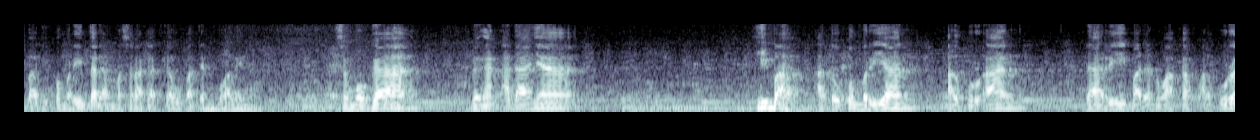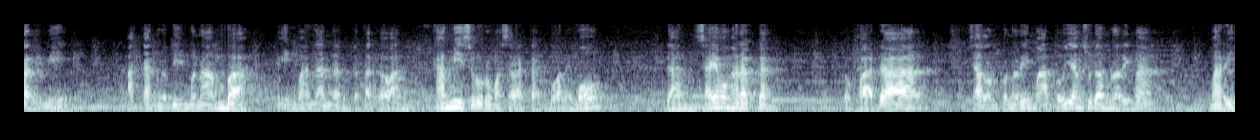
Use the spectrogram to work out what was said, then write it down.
bagi pemerintah dan masyarakat Kabupaten Bualemo. Semoga dengan adanya hibah atau pemberian Al-Quran dari Badan Wakaf Al-Quran ini akan lebih menambah keimanan dan ketakwaan kami seluruh masyarakat Bualemo dan saya mengharapkan kepada calon penerima atau yang sudah menerima mari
